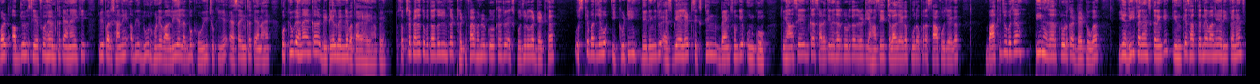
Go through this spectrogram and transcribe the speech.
बट अब जो सी एफ़ ओ है, उनका कहना है कि जो ये परेशानी अब ये दूर होने वाली है, लगभग हो ही चुकी है, ऐसा इनका कहना है। वो क्यों कहना है, इनका डिटेल में इनने बताया है यहाँ पे। तो सबसे पहले तो बता दो जो इनका थर्टी फाइव हंड्रेड करोड़ का जो एक्सपोजर होगा डेट का उसके बदले वो इक्विटी दे देंगे जो S B I led sixteen bank होंगे उनको। तो यहाँ से इनका साढ़े तीन हज़ार करोड़ का डेट यहाँ से चला जाएगा, पूरा पूरा साफ़ हो जाएगा। बाकी जो बचा, तीन हज़ार करोड़ का डेट होगा। ये रीफाइनेंस करेंगे। किनके साथ करने वाले हैं रीफाइनेंस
